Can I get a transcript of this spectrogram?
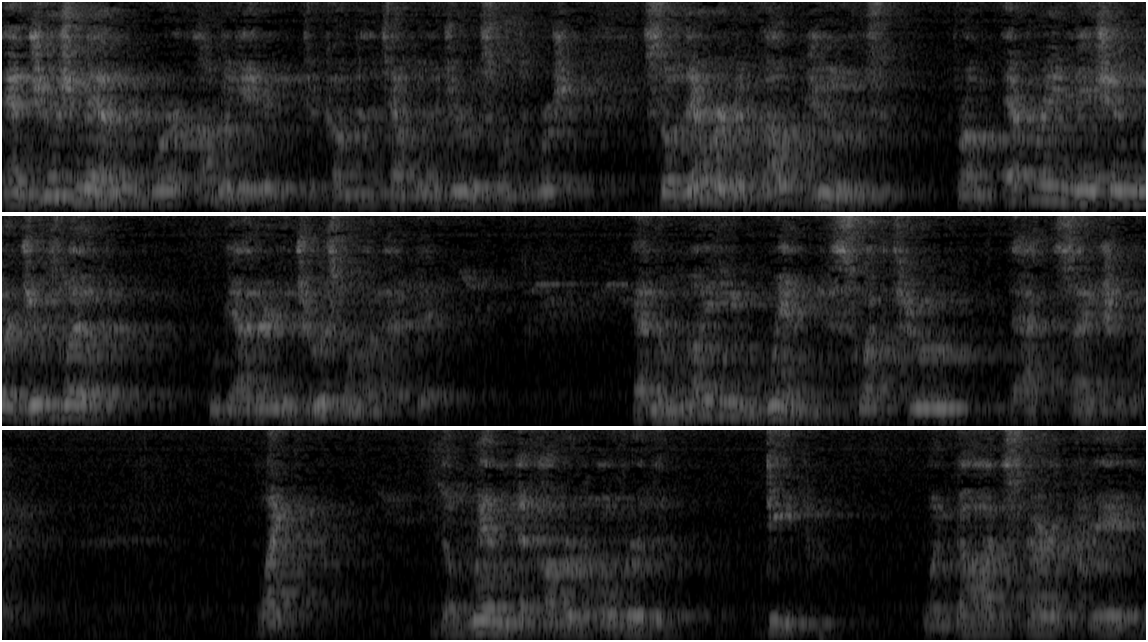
And Jewish men were obligated to come to the temple in Jerusalem to worship. So there were devout Jews from every nation where Jews lived who gathered in Jerusalem. And the mighty wind swept through that sanctuary. Like the wind that hovered over the deep when God started creating.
